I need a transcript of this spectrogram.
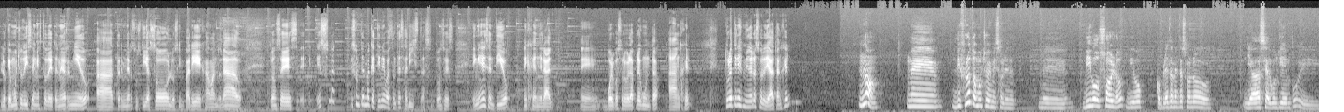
lo que muchos dicen esto de tener miedo a terminar sus días solo, sin pareja, abandonado. Entonces es una es un tema que tiene bastantes aristas. Entonces, en ese sentido, en general, eh, vuelvo a resolver la pregunta a Ángel. ¿Tú le tienes miedo a la soledad, Ángel? No, me disfruto mucho de mi soledad. vivo solo, vivo completamente solo ya hace algún tiempo y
